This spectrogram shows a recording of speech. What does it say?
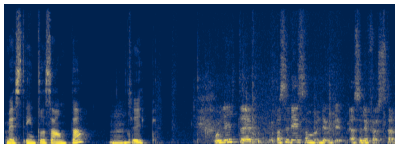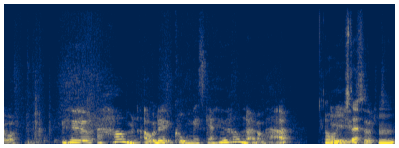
mest intressanta, Mm. typ. Och lite, alltså det som, det- alltså det första då. Hur hamnar, och det komiska, hur hamnar de här? Ja, I just det. Urshult. Mm.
